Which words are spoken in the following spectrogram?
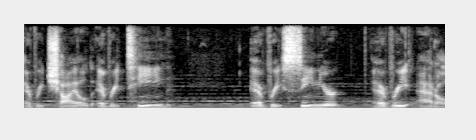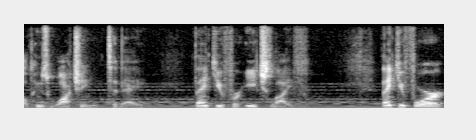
every child, every teen, every senior, every adult who's watching today. Thank you for each life. Thank you for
